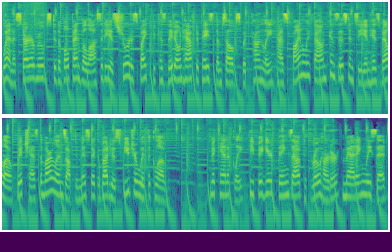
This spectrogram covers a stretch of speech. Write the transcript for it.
when a starter moves to the bullpen velocity is sure to spike because they don't have to pace themselves but Conley has finally found consistency in his velo, which has the Marlins optimistic about his future with the club. Mechanically, he figured things out to throw harder, Mattingly said.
